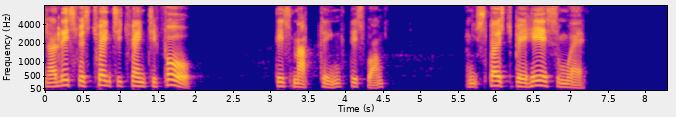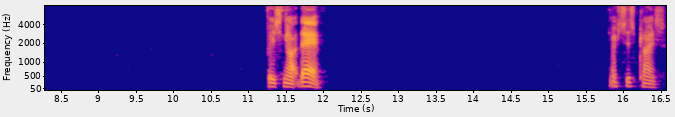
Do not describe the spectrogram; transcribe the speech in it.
Now this was 2024. This map thing, this one. And it's supposed to be here somewhere. But it's not there. What's this place?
